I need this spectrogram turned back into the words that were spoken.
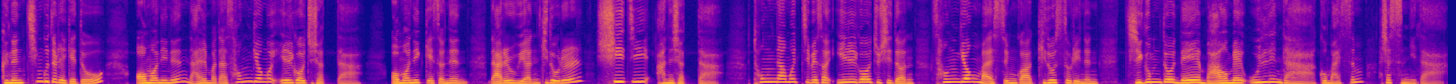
그는 친구들에게도 어머니는 날마다 성경을 읽어주셨다. 어머니께서는 나를 위한 기도를 쉬지 않으셨다. 통나무집에서 읽어주시던 성경 말씀과 기도 소리는 지금도 내 마음에 울린다고 말씀하셨습니다.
